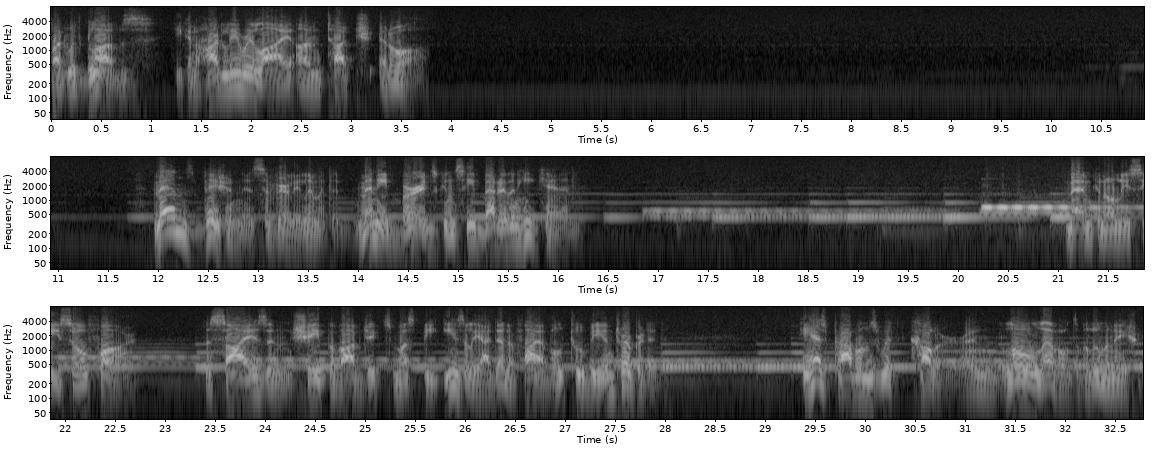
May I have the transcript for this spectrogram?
But with gloves, he can hardly rely on touch at all. Man's vision is severely limited. Many birds can see better than he can. Man can only see so far. The size and shape of objects must be easily identifiable to be interpreted. He has problems with color and low levels of illumination.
